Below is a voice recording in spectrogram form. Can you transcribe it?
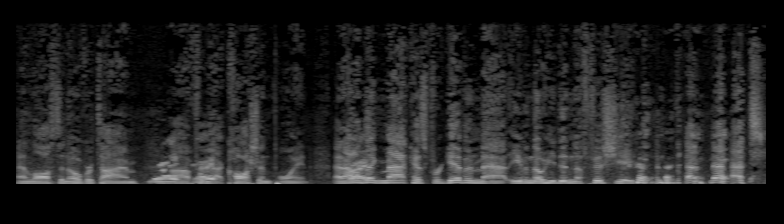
and lost in overtime right, uh, from right. that caution point. And I don't think Mac has forgiven Matt, even though he didn't officiate that match.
